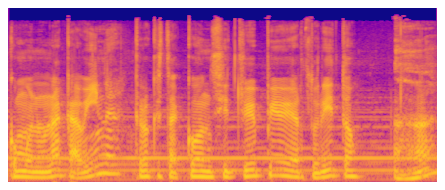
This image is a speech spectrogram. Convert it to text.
como en una cabina, creo que está con C-Tripio y Arturito. Ajá.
